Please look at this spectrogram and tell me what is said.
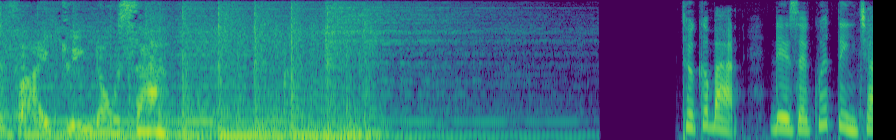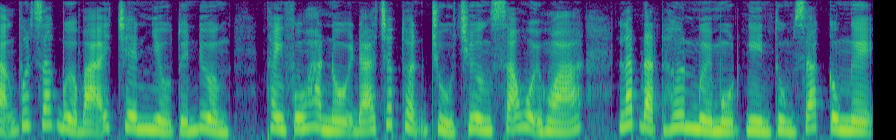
phải chuyện đâu xa. Thưa các bạn, để giải quyết tình trạng vứt rác bừa bãi trên nhiều tuyến đường, thành phố Hà Nội đã chấp thuận chủ trương xã hội hóa, lắp đặt hơn 11.000 thùng rác công nghệ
